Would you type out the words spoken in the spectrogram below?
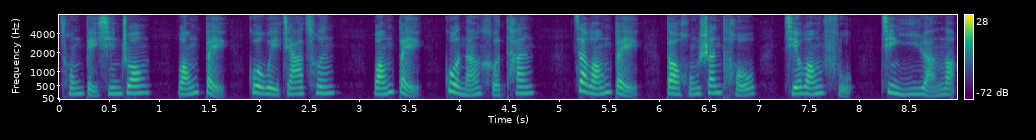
从北新庄往北过魏家村，往北过南河滩，再往北到红山头，结王府、静怡园了。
